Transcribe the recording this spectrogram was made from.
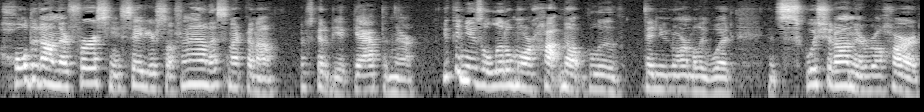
hold it on there first and you say to yourself, nah, that's not going to, there's going to be a gap in there, you can use a little more hot melt glue than you normally would and squish it on there real hard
